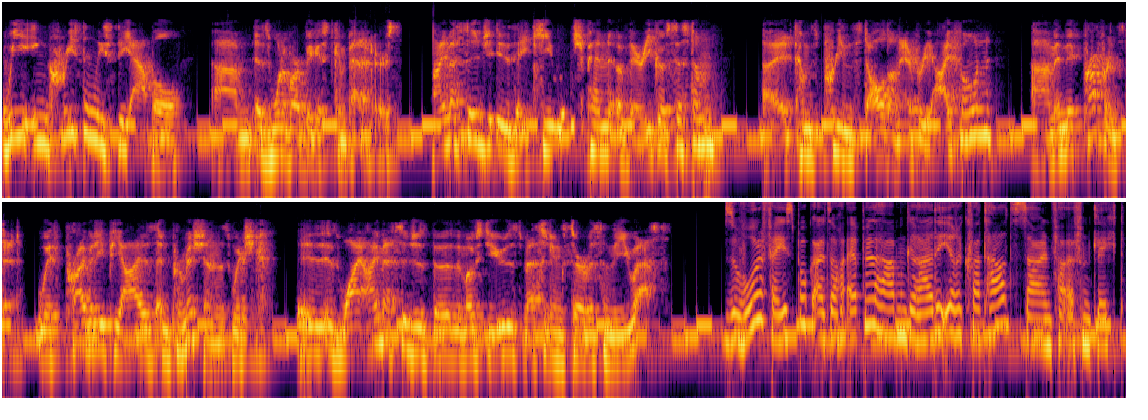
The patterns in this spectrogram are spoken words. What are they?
We increasingly see Apple um, as one of our biggest competitors. iMessage is a key linchpin of their ecosystem. Uh, it comes pre-installed on every iPhone, um, and they've preferenced it with private APIs and permissions, which is why iMessage is the, the most used messaging service in the US. Sowohl Facebook als auch Apple haben gerade ihre Quartalszahlen veröffentlicht.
